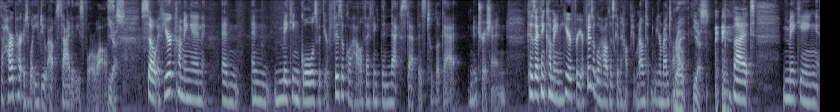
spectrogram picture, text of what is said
the hard part is what you do outside of these four walls. Yes. So if you're coming in and and making goals with your physical health, I think the next step is to look at nutrition. Because I think coming in here for your physical health is going to help your mental your mental health Right. Yes. but making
